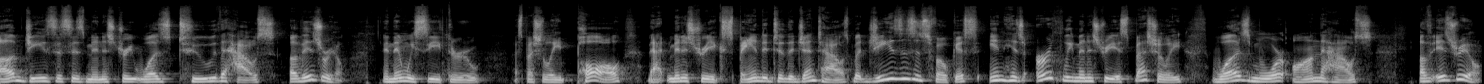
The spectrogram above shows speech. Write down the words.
of Jesus' ministry was to the house of Israel. And then we see through, especially Paul, that ministry expanded to the Gentiles. But Jesus' focus in his earthly ministry, especially, was more on the house of Israel.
